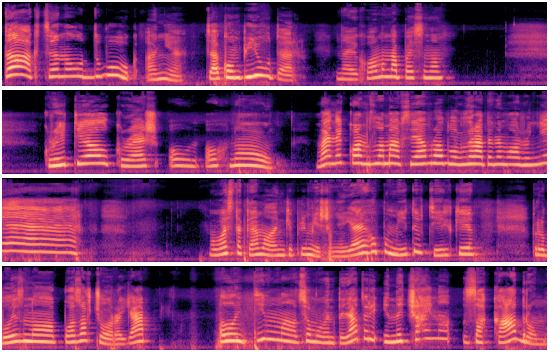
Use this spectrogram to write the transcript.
Так, це ноутбук. А ні, це комп'ютер, на якому написано Critical Crash. Oh no. У мене комп зламався, я в Roblox грати не можу. Ні. Ось таке маленьке приміщення. Я його помітив тільки приблизно позавчора. Я летів на цьому вентиляторі і нечайно за кадром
